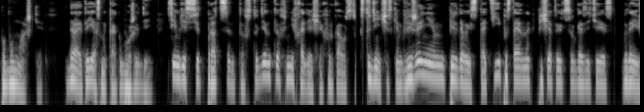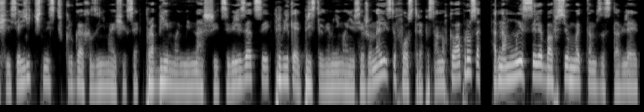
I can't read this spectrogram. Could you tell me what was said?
по бумажке. Да, это ясно как божий день. 70% студентов, не входящих в руководство студенческим движением, передовые статьи постоянно печатаются в газете «С», выдающаяся личность в кругах, занимающихся проблемами нашей цивилизации, привлекает пристальное внимание всех журналистов, острая постановка вопроса, одна мысль обо всем этом заставляет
